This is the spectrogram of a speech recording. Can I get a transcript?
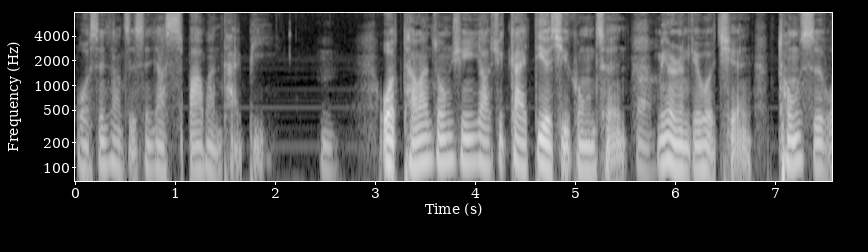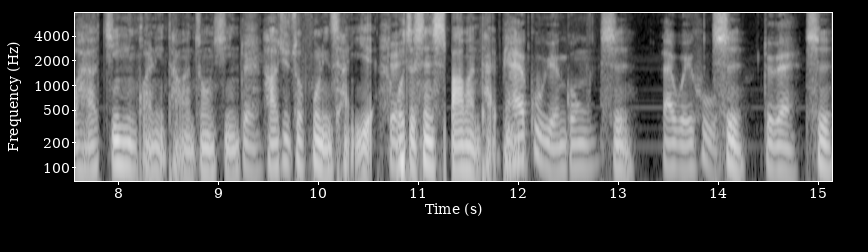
我身上只剩下十八万台币，嗯，我台湾中心要去盖第二期工程，嗯，没有人给我钱，同时我还要经营管理台湾中心，对，还要去做妇女产业，我只剩十八万台币，你还要雇员工，是。来维护，是，对不对？是，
